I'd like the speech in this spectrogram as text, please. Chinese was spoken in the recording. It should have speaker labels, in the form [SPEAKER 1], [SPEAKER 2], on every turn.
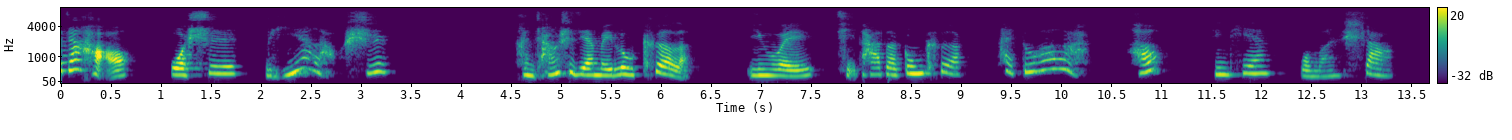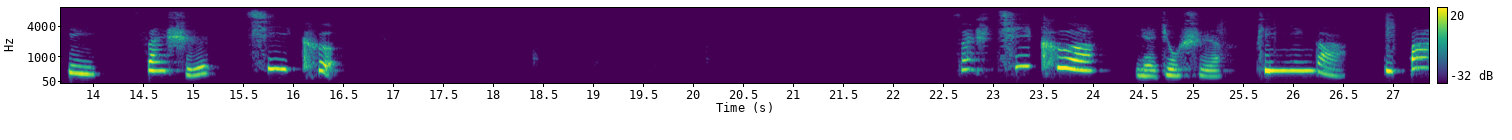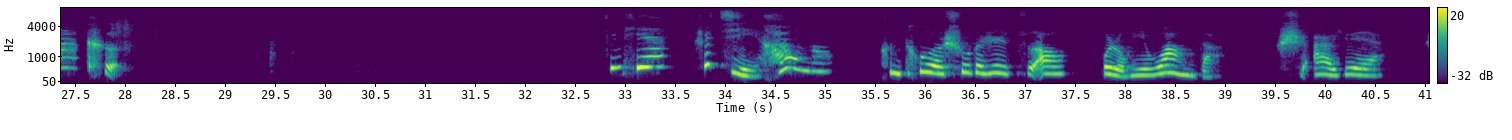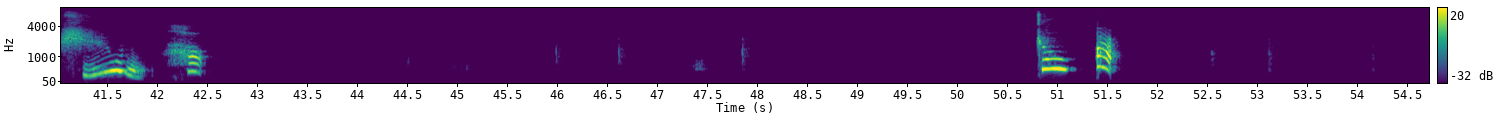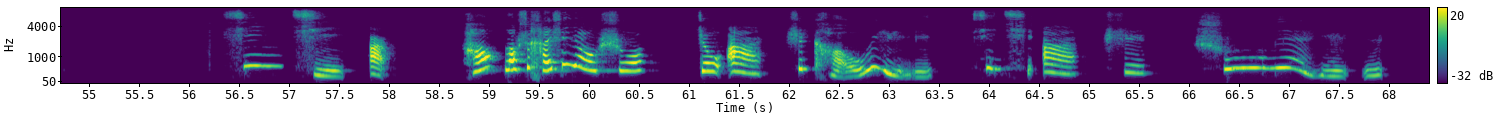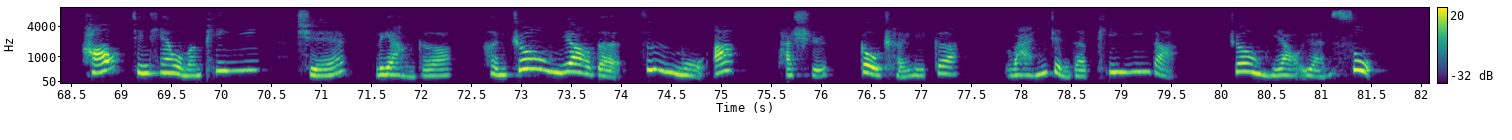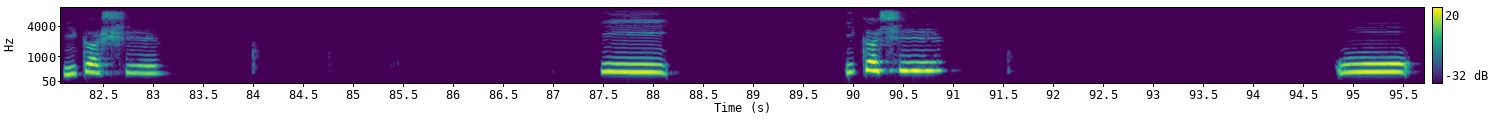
[SPEAKER 1] 大家好，我是李燕老师。很长时间没录课了，因为其他的功课太多了。好，今天我们上第三十七课。三十七课，也就是拼音的第八课。今天是几号呢？很特殊的日子哦，不容易忘的，十二月十五号，周二，星期二。好，老师还是要说，周二。是口语，星期二是书面语。好，今天我们拼音学两个很重要的字母啊，它是构成一个完整的拼音的重要元素。一个是一，一个是。呜，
